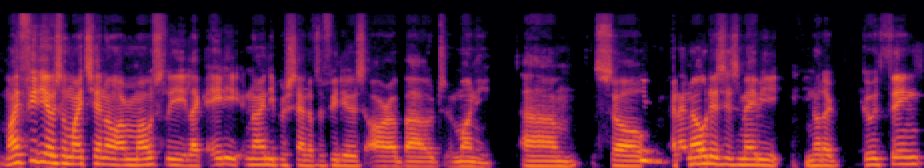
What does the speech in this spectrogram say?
my videos on my channel are mostly like 80 90% of the videos are about money. Um, so Mhm. and I know this is maybe not a good thing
